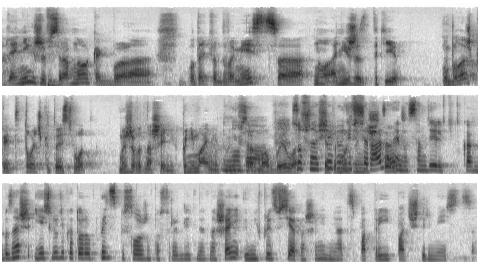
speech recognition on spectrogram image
для них же все равно, как бы, вот эти вот два месяца, ну, они же такие, ну, была же какая-то точка, то есть вот, мы же в отношениях, понимание у Ну них все да. равно было. Слушай, ну вообще Это люди все разные, считать. на самом деле. Тут как бы, знаешь, есть люди, которые, в принципе, сложно построить длительные отношения, и у них, в принципе, все отношения длятся по 3, по 4 месяца.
